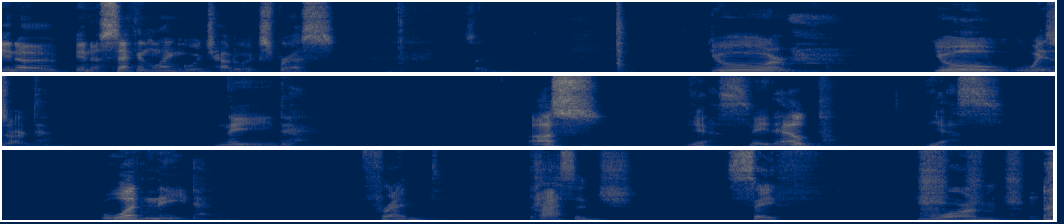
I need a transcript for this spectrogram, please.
in a in a second language how to express. It's like you're you wizard need us Yes. Need help? Yes. What need? Friend. Passage. Safe. Warm. All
